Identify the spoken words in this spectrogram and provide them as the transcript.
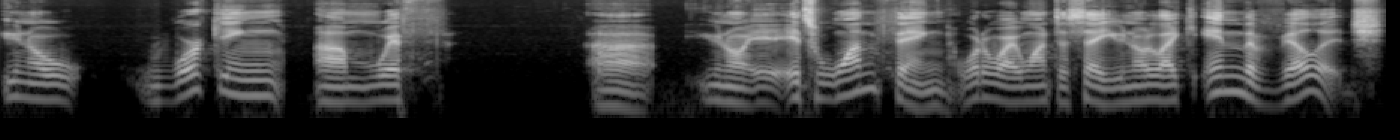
you know, working um, with, uh, you know, it's one thing. What do I want to say? You know, like in the village,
